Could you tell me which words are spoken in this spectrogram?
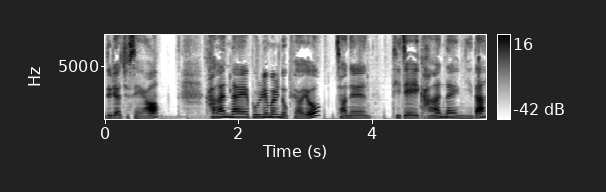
누려주세요. 강한나의 볼륨을 높여요. 저는 DJ 강한나입니다.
